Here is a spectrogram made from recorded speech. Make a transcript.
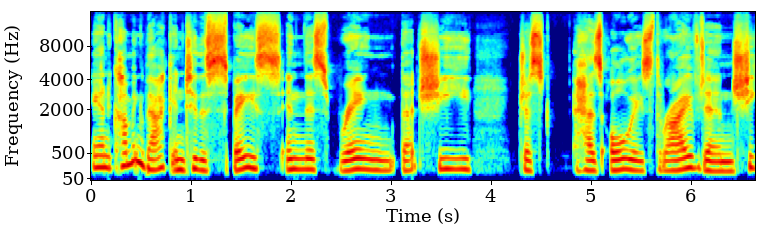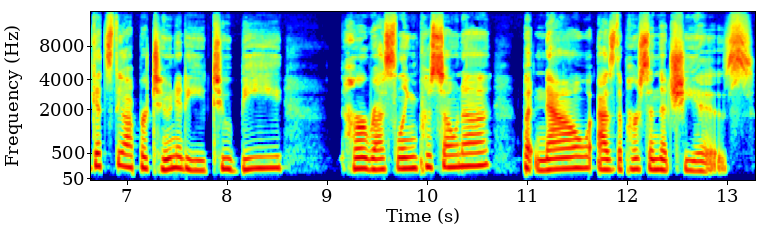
And coming back into the space in this ring that she just has always thrived in, she gets the opportunity to be her wrestling persona, but now as the person that she is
